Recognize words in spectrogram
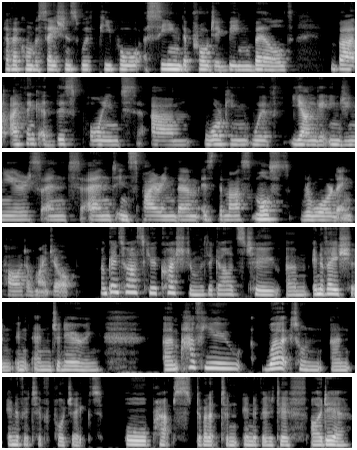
have a conversations with people, seeing the project being built. But I think at this point, um, working with younger engineers and and inspiring them is the most most rewarding part of my job. I'm going to ask you a question with regards to um, innovation in engineering. Um, have you worked on an innovative project or perhaps developed an innovative idea?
